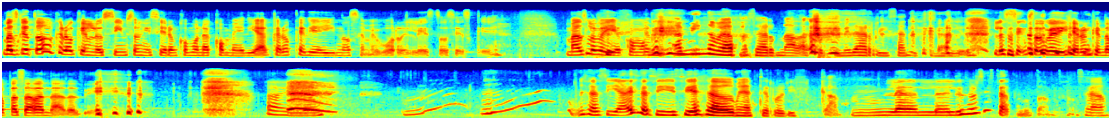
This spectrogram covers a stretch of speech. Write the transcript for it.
Más que todo creo que en Los Simpsons hicieron como una comedia. Creo que de ahí no se me borre el esto, así es que más lo veía como que... A mí no me va a pasar nada porque me da risa. Los Simpsons me dijeron que no pasaba nada, sí. Ay, no. Es así, es así, sí es algo media terrorífica. Mm, la, la del exorcista no tanto. O sea,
